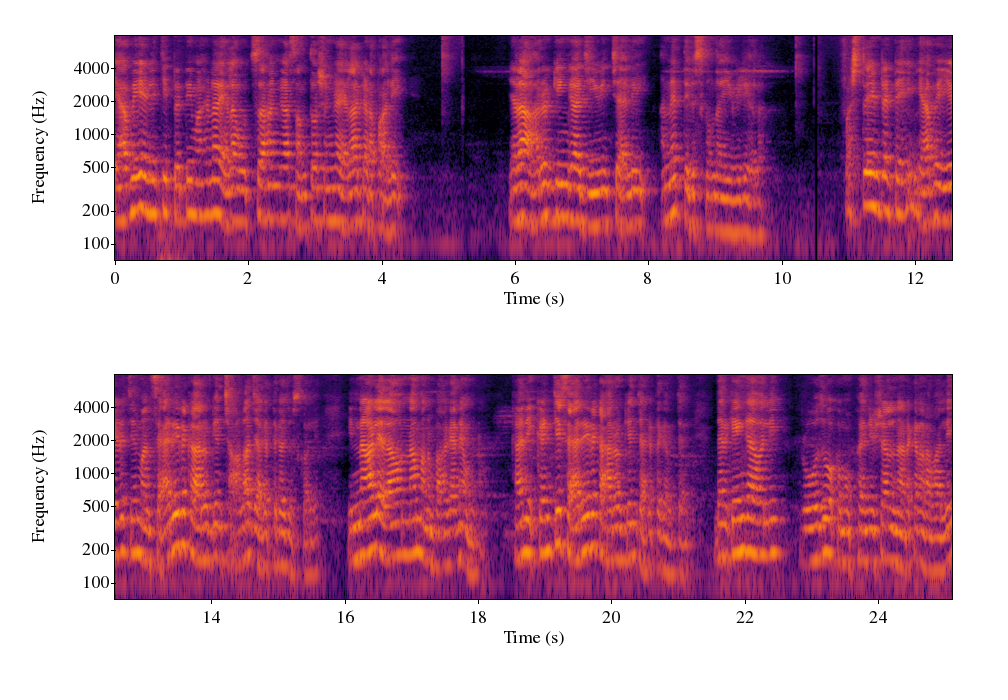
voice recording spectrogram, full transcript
యాభై ఏళ్ళ నుంచి ప్రతి మహిళ ఎలా ఉత్సాహంగా సంతోషంగా ఎలా గడపాలి? ఎలా ఆరోగ్యంగా జీవించాలి? అనేది తెలుసుకుందాం ఈ వీడియోలో. ఫస్ట్ ఏంటంటే యాభై ఏడు వచ్చి మన శారీరక ఆరోగ్యం చాలా జాగ్రత్తగా చూసుకోవాలి. ఇన్నాళ్ళు ఎలా ఉన్నా మనం బాగానే ఉన్నాం. కానీ ఇక్కడి నుంచి శారీరక ఆరోగ్యం జాగ్రత్తగా ఉంచాలి దానికి ఏం కావాలి? రోజు ఒక ముప్పై నిమిషాలు నడక నడవాలి.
